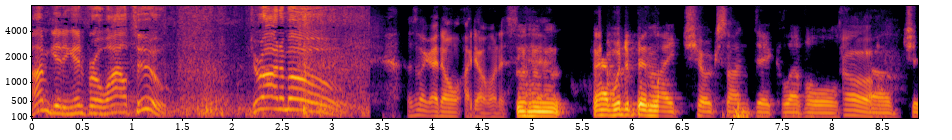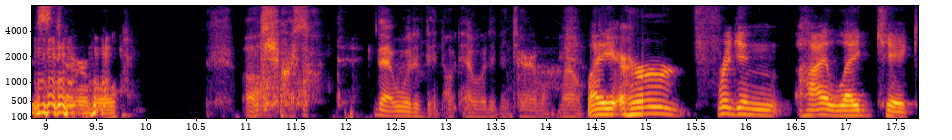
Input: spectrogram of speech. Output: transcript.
I'm getting in for a while too. Geronimo. I was like, I don't, I don't want to see Mhm. That would have been like chokes on dick level Oh. of just terrible. Oh, that would have been, that would have been terrible. Wow. Like her friggin' high leg kick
